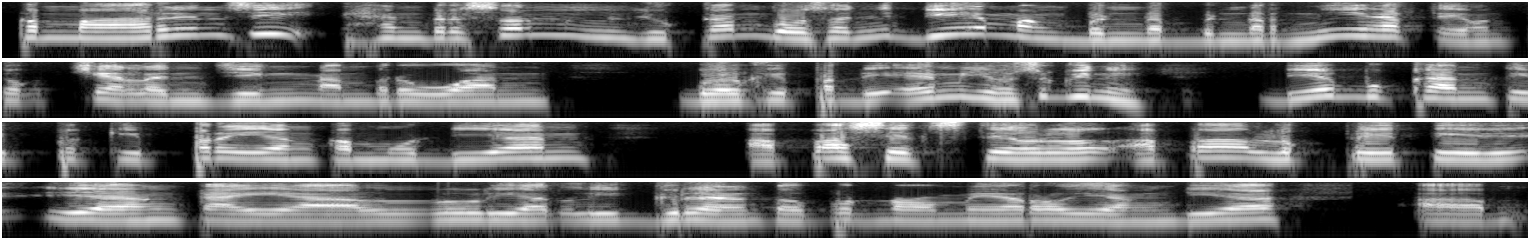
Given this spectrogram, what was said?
Kemarin sih Henderson menunjukkan bahwasannya dia emang bener-bener niat ya untuk challenging number one goalkeeper di MU. Maksud gini, dia bukan tipe kiper yang kemudian apa sit still apa look pretty yang kayak lu lihat Ligren ataupun Romero yang dia um,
